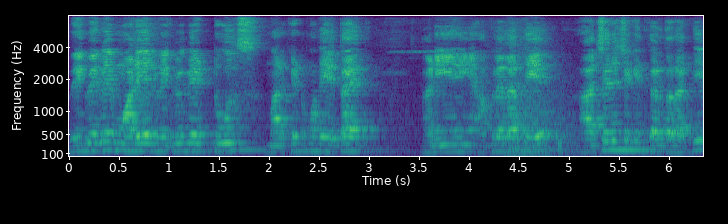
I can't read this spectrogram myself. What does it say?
वेगवेगळे मॉडेल वेगवेगळे टूल्स मार्केटमध्ये येत आहेत आणि आपल्याला ते आश्चर्यचकित करतात अगदी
